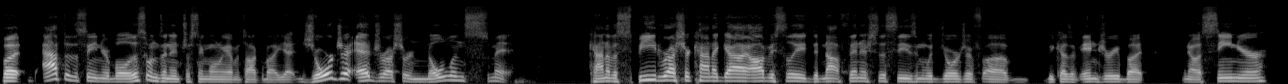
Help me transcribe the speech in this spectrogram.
But after the Senior Bowl, this one's an interesting one we haven't talked about yet. Georgia edge rusher Nolan Smith, kind of a speed rusher kind of guy. Obviously, did not finish this season with Georgia uh, because of injury, but you know, a senior,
